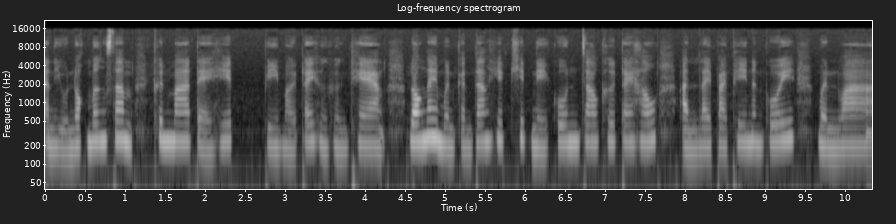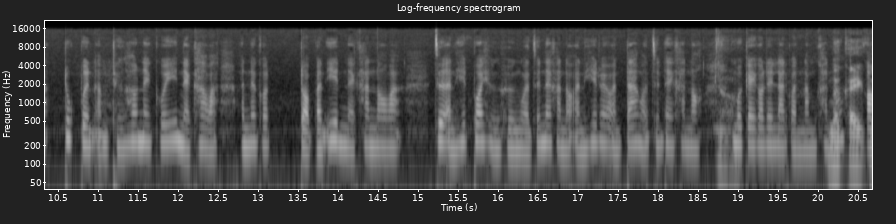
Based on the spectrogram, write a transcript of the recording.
อันอยู่นอกเมืองซ้ำขึ้นมาแต่เฮ็ดปีเหมือใต้หึงหึงแทงร้องในเหมือนกันตั้งเฮ็ดคิดเนก้นเจ้าคือใต้เฮาอันไลปลายเพนั่นกุ้ยเหมือนว่าตุกเปิ้นอำถึงเฮาในกุ้ยเนี่ยค่ะว่าอันนั้นก็ตอบปันอินในคันเนาะว่า เจออันเฮ็ดป้อยหึงหึงว่าจังได๋ค่ะเนาะอันเฮ็ดไว้อันตั้งว่าจังได๋ค่ะเนาะเมื่อไกลก็เลยลาดกว่านำค่ะเนาะเมื่อไกลก็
